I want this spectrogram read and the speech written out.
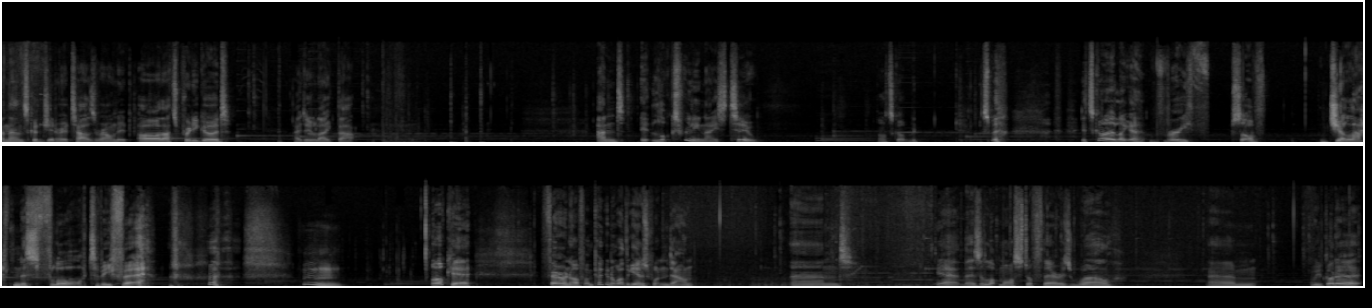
And then it's going to generate tiles around it. Oh, that's pretty good. I do like that. And it looks really nice too. Oh, it's got... It's got a, like a very sort of gelatinous floor, to be fair. hmm. Okay. Fair enough. I'm picking up what the game's putting down. And yeah, there's a lot more stuff there as well. Um, we've got a,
